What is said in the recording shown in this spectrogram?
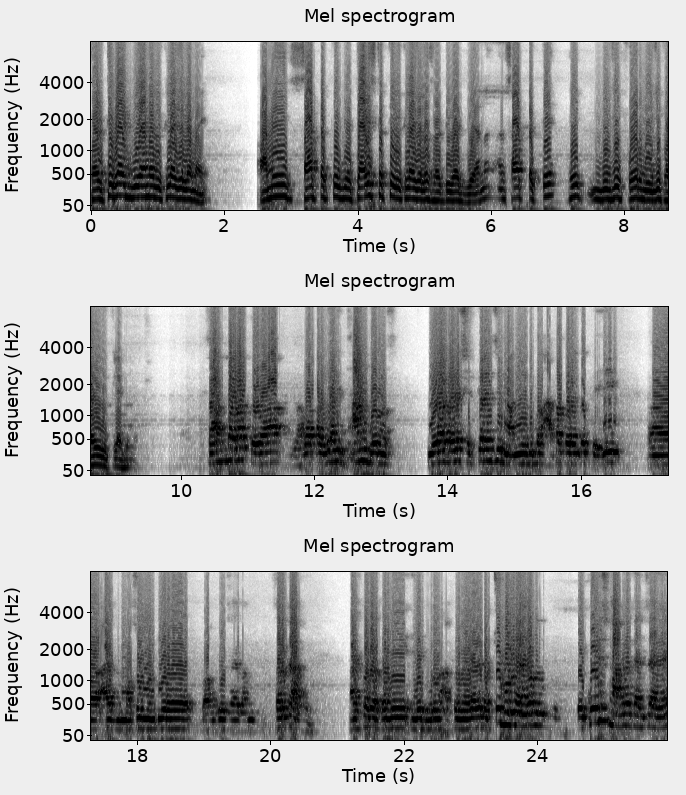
सर्टिफाईड बियाणं विकलं गेलं नाही. आणि साठ टक्के चाळीस टक्के विकलं गेलं सर्टिफाईड बियाणं आणि साठ टक्के हे बीजी फोर बीजी फाईव्ह विकलं गेलं. सातबारा तेव्हा झाला पाहिजे आणि धान बोनस मिळाला शेतकऱ्यांची मागणी होती पण आतापर्यंत तेही आज महसूल मंत्री बाबू साहेब सरकार भाजपा सरकारने हे धोरण आपल्याला बच्चू कडू यांवर एकोणीस मागण्या त्यांच्या आहे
